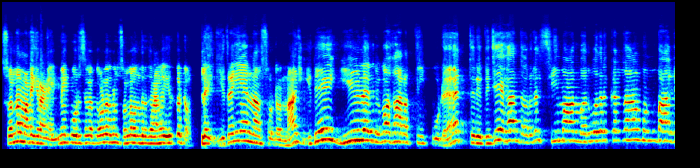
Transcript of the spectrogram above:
சொல்ல மாட்டேங்கிறாங்க. இன்னைக்கு ஒரு சில தோழர்கள் சொல்ல வந்திருக்கிறாங்க இருக்கட்டும். இல்ல இதையே நான் சொல்றேன்னா இதே ஈழ விவகாரத்தில் கூட திரு. விஜயகாந்த் அவர்கள் சீமான் வருவதற்கெல்லாம் முன்பாக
